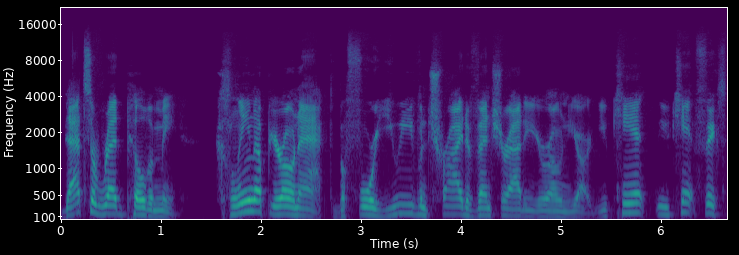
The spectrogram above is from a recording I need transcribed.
That's a red pill to me. Clean up your own act before you even try to venture out of your own yard. You can't. You can't fix.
